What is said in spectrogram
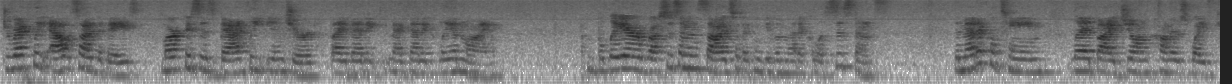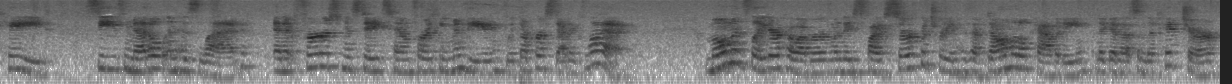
Directly outside the base, Marcus is badly injured by a magnetic landmine. Blair rushes him inside so they can give him medical assistance. The medical team, led by John Connor's wife Kate, sees metal in his leg and at first mistakes him for a human being with a prosthetic leg. Moments later, however, when they spy circuitry in his abdominal cavity, and again that's in the picture,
